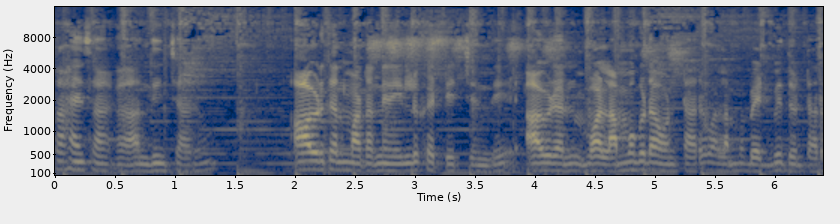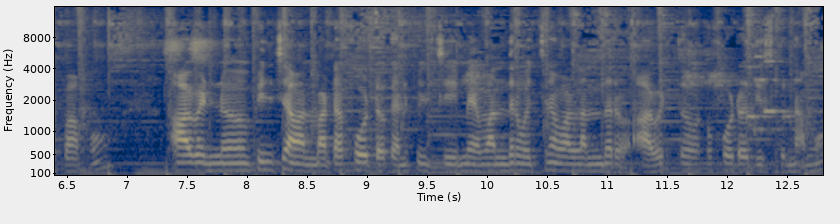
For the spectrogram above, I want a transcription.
సహాయం సహకారం అందించారు. ఆవిడకనమాట నేను ఇల్లు కట్టించింది. ఆవిడ వాళ్ళ అమ్మ కూడా ఉంటారు. వాళ్ళ అమ్మ బెడ్ మీద ఉంటారు పాపం. ఆవిడను పిలిచామన్నమాట ఫోటో కని పిలిచి. మేమందరం వచ్చిన వాళ్ళందరూ ఆవిడతో ఒక ఫోటో తీసుకున్నాము.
